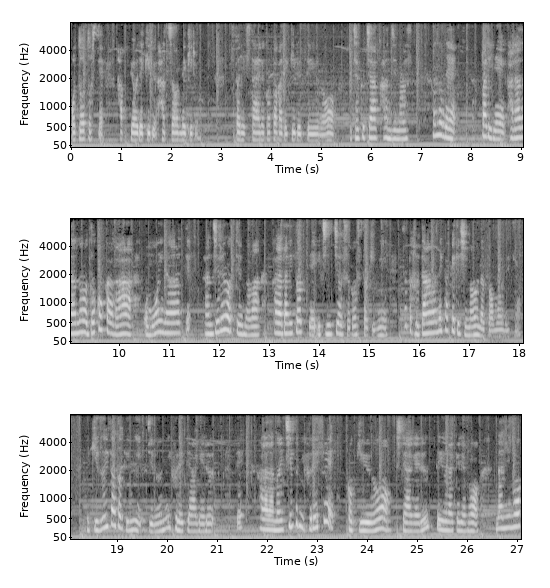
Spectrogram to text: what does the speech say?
音として発表できる、発音できる、人に伝えることができるっていうのをめちゃくちゃ感じます。なので、やっぱりね、体のどこかが重いなーって感じるのっていうのは、体にとって一日を過ごすときに、ちょっと負担をね、かけてしまうんだと思うんですよ。で気づいたときに自分に触れてあげる。で、体の一部に触れて呼吸をしてあげるっていうだけでも、何も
